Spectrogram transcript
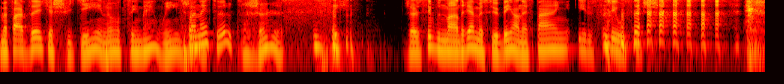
me faire dire que je suis gay, là, tu sais, ben oui. C'est pas une insulte. Je le sais. je le sais, vous demanderez à M. B en Espagne, il sait aussi que je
